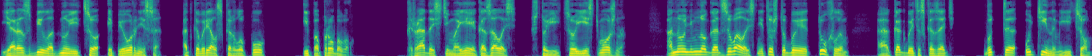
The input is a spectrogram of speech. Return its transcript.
я разбил одно яйцо эпиорниса, отковырял скорлупу и попробовал. К радости моей оказалось, что яйцо есть можно. Оно немного отзывалось не то чтобы тухлым, а, как бы это сказать, будто утиным яйцом.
